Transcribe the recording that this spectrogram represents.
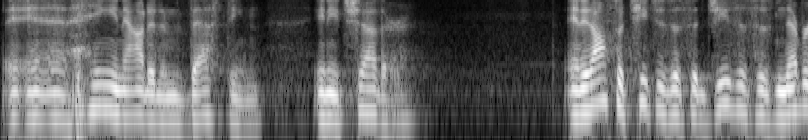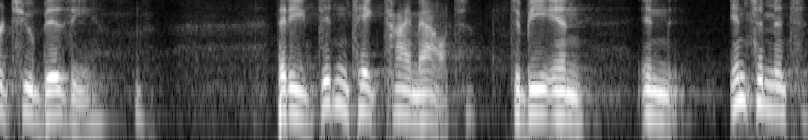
and, and hanging out and investing in each other. And it also teaches us that Jesus is never too busy, that he didn't take time out to be in in intimate,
